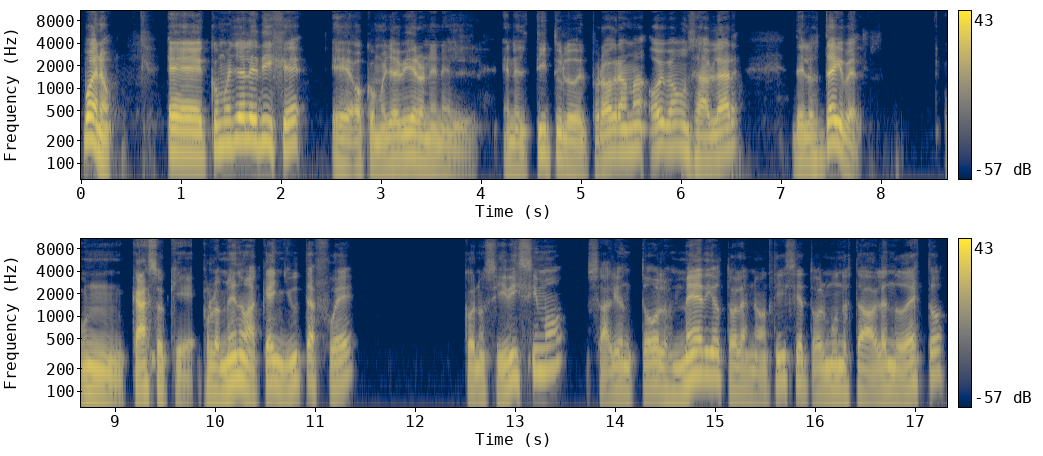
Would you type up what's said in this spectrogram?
Bueno, eh, como ya le dije, o como ya vieron en el, en el título del programa, hoy vamos a hablar de los Daybell, un caso que por lo menos acá en Utah fue conocidísimo, salió en todos los medios, todas las noticias, todo el mundo estaba hablando de esto,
